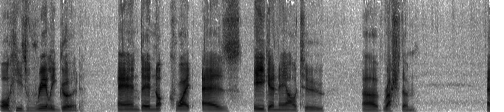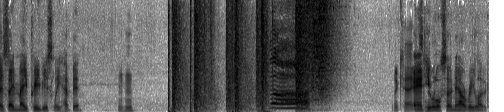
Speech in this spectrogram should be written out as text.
or he's really good, and they're not quite as eager now to uh, rush them as they may previously have been. Mm-hmm. Okay. And he will also now reload.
